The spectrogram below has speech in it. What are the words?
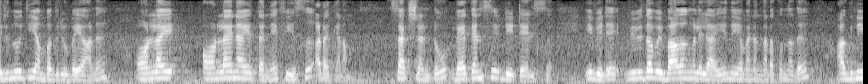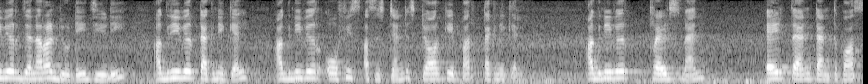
ഇരുന്നൂറ്റി അമ്പത് രൂപയാണ്. ഓൺലൈൻ ഓൺലൈനായി തന്നെ ഫീസ് അടയ്ക്കണം. Section two vacancy details. ഇവിടെ വിവിധ വിഭാഗങ്ങളിലായി നിയമനം നടക്കുന്നത് Agniveer general duty G D Agniveer technical Agniveer office assistant store keeper technical. Agniveer tradesman eighth and tenth pass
